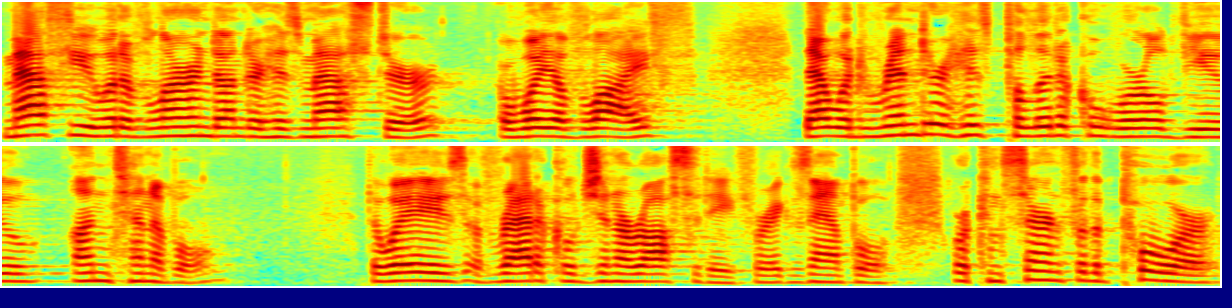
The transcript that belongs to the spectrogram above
Matthew would have learned under his master a way of life that would render his political worldview untenable. The ways of radical generosity, for example, or concern for the poor,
